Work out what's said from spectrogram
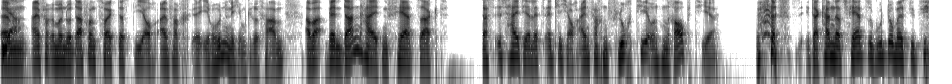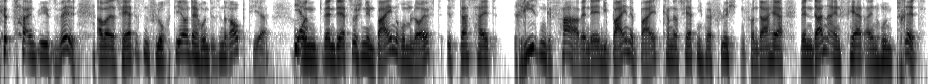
Ähm, ja. Einfach immer nur davon zeugt, dass die auch einfach äh, ihre Hunde nicht im Griff haben. Aber wenn dann halt ein Pferd sagt, das ist halt ja letztendlich auch einfach ein Fluchttier und ein Raubtier. da kann das Pferd so gut domestiziert sein, wie es will. Aber das Pferd ist ein Fluchttier und der Hund ist ein Raubtier. Ja. Und wenn der zwischen den Beinen rumläuft, ist das halt Riesengefahr. Wenn der in die Beine beißt, kann das Pferd nicht mehr flüchten. Von daher, wenn dann ein Pferd einen Hund tritt,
